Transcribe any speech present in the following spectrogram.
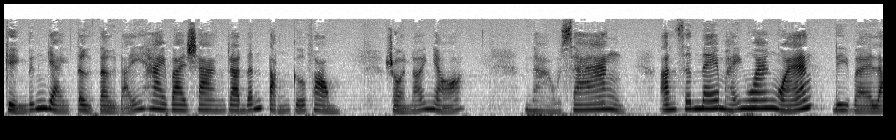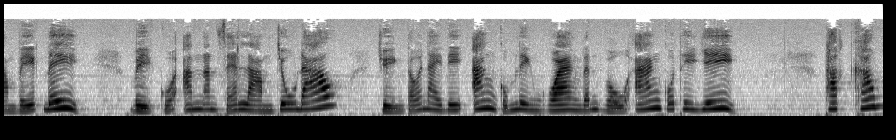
Kiện đứng dậy từ từ đẩy hai vai sang ra đến tận cửa phòng, Rồi nói nhỏ, Nào sang, anh xin em hãy ngoan ngoãn Đi về làm việc đi. Việc của anh anh sẽ làm chu đáo. Chuyện tối nay đi, ăn cũng liên quan đến vụ án của Thi Di. Thật không?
